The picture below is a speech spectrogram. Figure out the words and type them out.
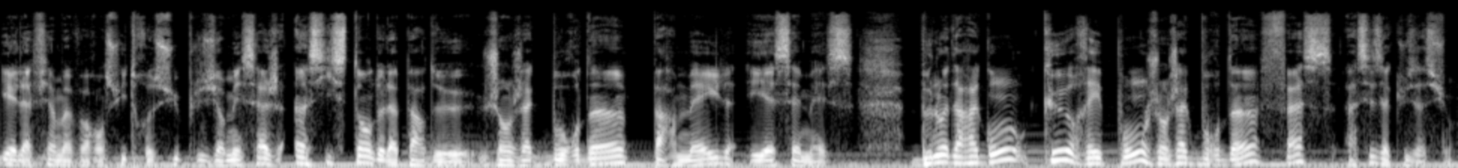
et elle affirme avoir ensuite reçu plusieurs messages insistants de la part de Jean-Jacques Bourdin par mail et SMS. Benoît d'Aragon, que répond Jean-Jacques Bourdin face à ces accusations?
